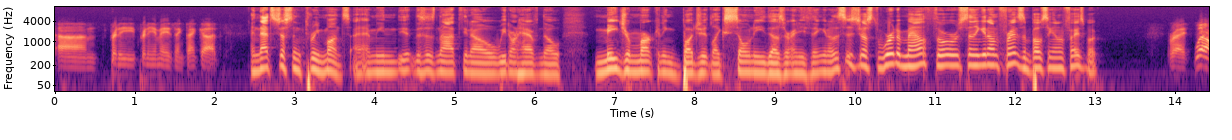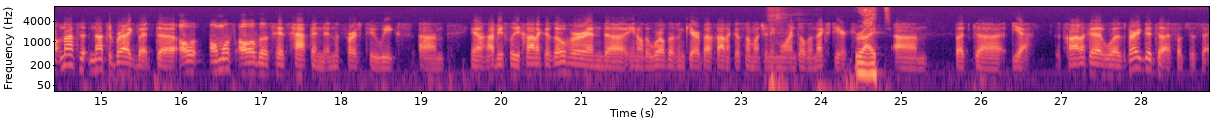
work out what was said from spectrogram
Um, pretty pretty amazing. Thank God. And that's just in three months. I I mean, this is not, you know, we don't have no major marketing budget like Sony does or anything. You know, this is just word of mouth or sending it on friends and posting it on Facebook. Right. Well, not to not to brag, but uh, all almost all of those hits happened in the first two weeks. Um, you know, obviously Hanukkah's over, and uh, you know the world doesn't care about Hanukkah so much anymore until the next year. Right. Um, but uh, yeah, Hanukkah was very good to us. Let's just say.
